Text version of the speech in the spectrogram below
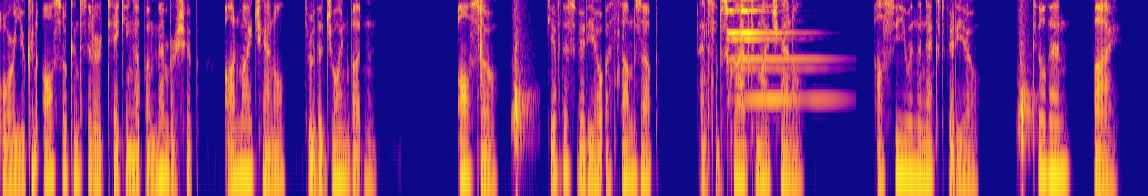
or you can also consider taking up a membership on my channel through the Join button. Also, give this video a thumbs up and subscribe to my channel. I'll see you in the next video. Till then, bye.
